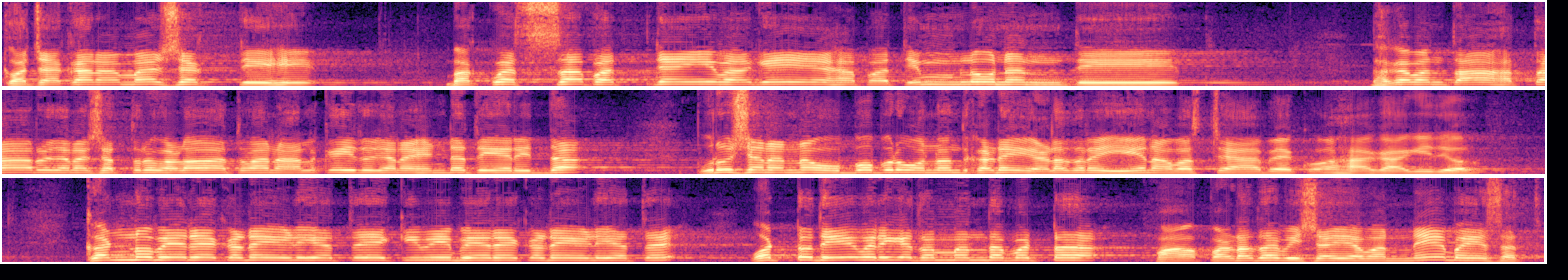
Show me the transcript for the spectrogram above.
ಕ್ವಚ ಕರ್ಮಶಕ್ತಿ ಭಕ್ವಸ್ಸ ಪತ್ನೈವ ಗೇಹ ಪತಿಂ ಲುನಂತಿ. ಭಗವಂತ ಹತ್ತಾರು ಜನ ಶತ್ರುಗಳು ಅಥವಾ ನಾಲ್ಕೈದು ಜನ ಹೆಂಡತಿಯರಿದ್ದ ಪುರುಷನನ್ನು ಒಬ್ಬೊಬ್ಬರು ಒಂದೊಂದು ಕಡೆ ಎಳೆದ್ರೆ ಏನು ಅವಸ್ಥೆ ಆಗಬೇಕು? ಹಾಗಾಗಿದೆಯೋ? ಕಣ್ಣು ಬೇರೆ ಕಡೆ ಇಳಿಯತ್ತೆ, ಕಿವಿ ಬೇರೆ ಕಡೆ ಇಳಿಯತ್ತೆ. ಒಟ್ಟು ದೇವರಿಗೆ ಸಂಬಂಧಪಟ್ಟ ಪಡದ ವಿಷಯವನ್ನೇ ಬಯಸತ್.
